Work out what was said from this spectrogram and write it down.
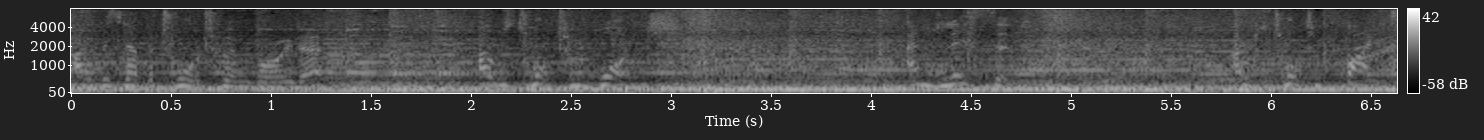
I was never taught to embroider. I was taught to watch and listen. I was taught to fight.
